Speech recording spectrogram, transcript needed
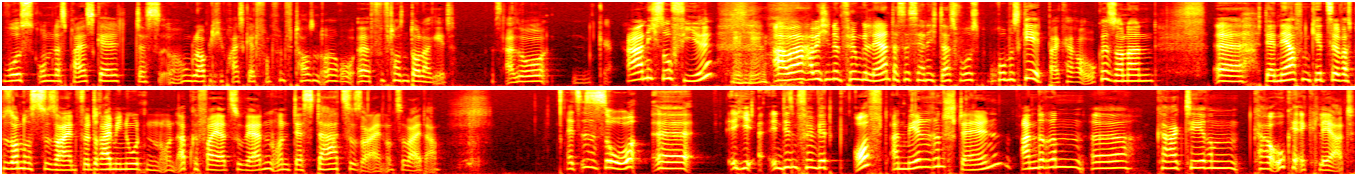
wo es um das Preisgeld, das unglaubliche Preisgeld von 5000 Euro, äh, 5000 Dollar geht. Also gar nicht so viel. Mhm. Aber habe ich in dem Film gelernt, das ist ja nicht das, worum es geht bei Karaoke, sondern äh, der Nervenkitzel, was Besonderes zu sein für drei Minuten und abgefeiert zu werden und der Star zu sein und so weiter. Jetzt ist es so, äh, in diesem Film wird oft an mehreren Stellen anderen äh, Charakteren Karaoke erklärt,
